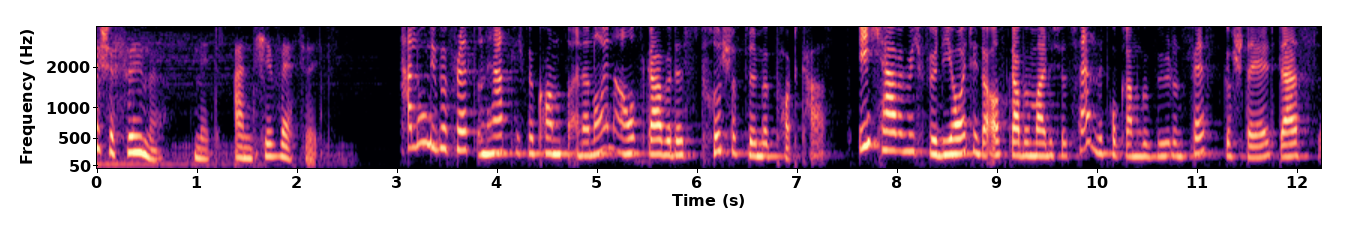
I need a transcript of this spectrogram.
Frische Filme mit Antje Wessels. Hallo liebe Freds und herzlich willkommen zu einer neuen Ausgabe des Frische Filme Podcasts. Ich habe mich für die heutige Ausgabe mal durch das Fernsehprogramm gewühlt und festgestellt, dass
